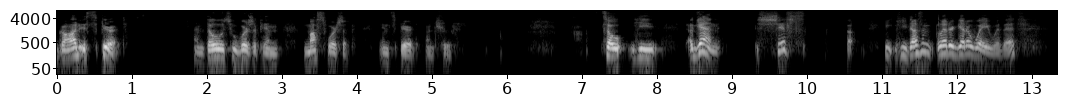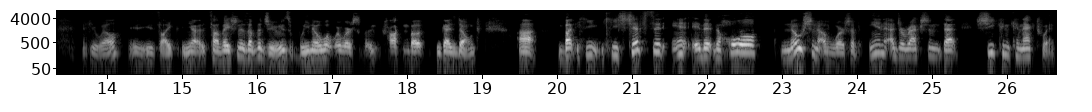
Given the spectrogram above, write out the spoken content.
God is spirit, and those who worship him must worship in spirit and truth. So he, again, shifts, uh, he, he doesn't let her get away with it, if you will. He's like, you know, salvation is of the Jews. We know what we're worshiping, talking about. You guys don't. Uh, but he, he shifts it, in, the, the whole notion of worship in a direction that she can connect with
